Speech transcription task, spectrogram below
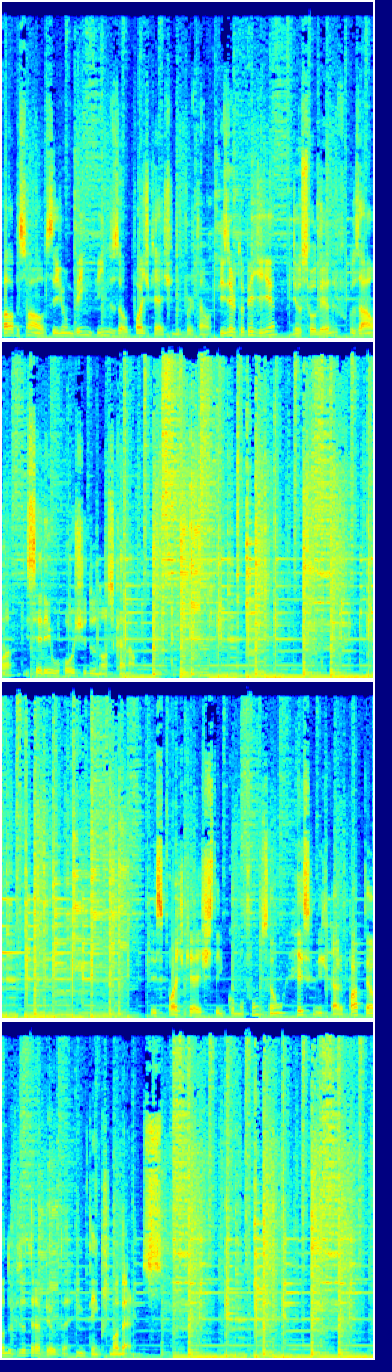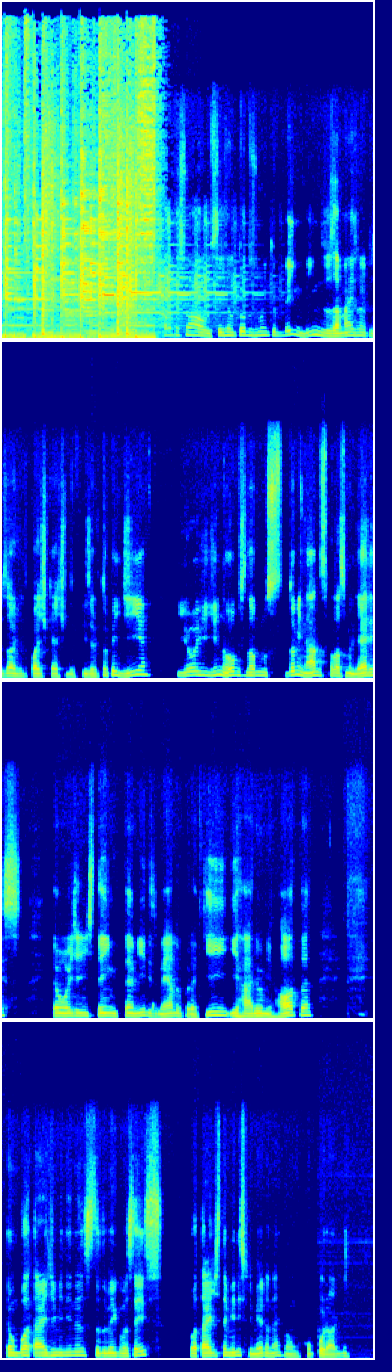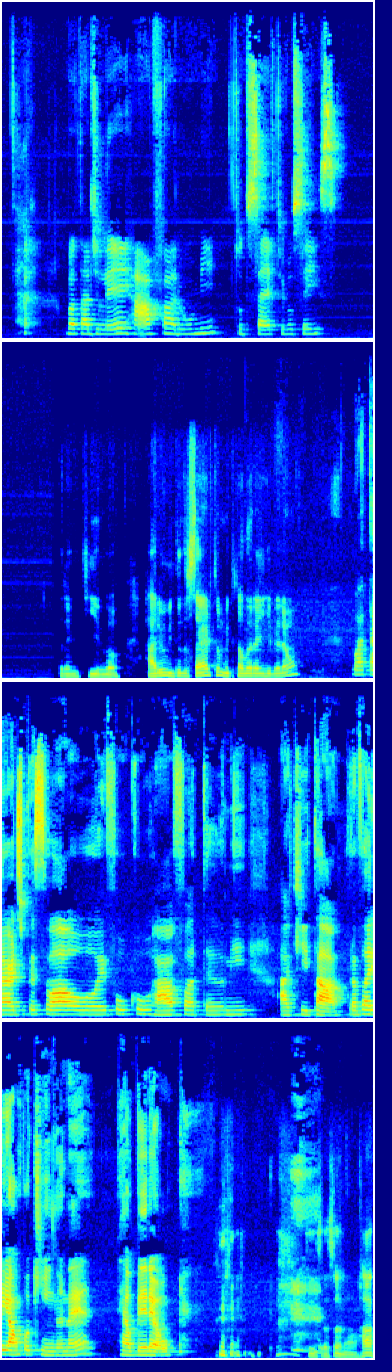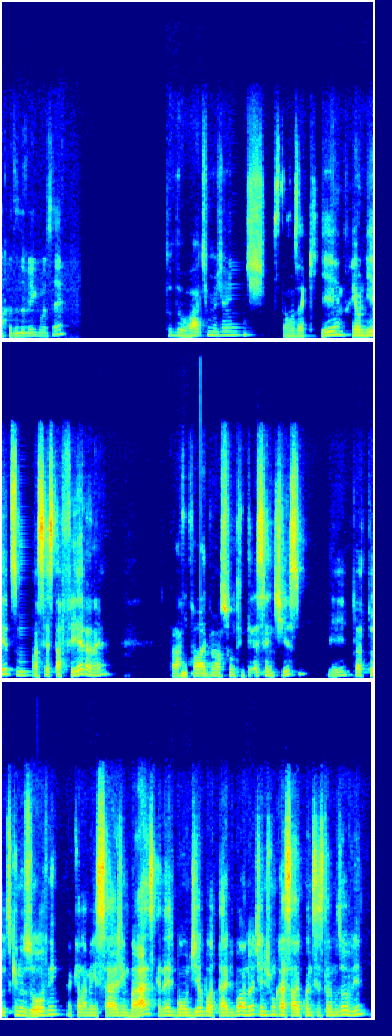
Fala pessoal, sejam bem-vindos ao podcast do portal Fisiortopedia. Eu sou o Leandro Fukuzawa e serei o host do nosso canal. Esse podcast tem como função ressignificar o papel do fisioterapeuta em tempos modernos. Fala pessoal, sejam todos muito bem-vindos a mais um episódio do podcast do Fisiortopedia. E hoje, de novo, estamos dominados pelas mulheres. Então, hoje a gente tem Tamires Melo por aqui e Harumi Rota. Então, boa tarde, meninas. Tudo bem com vocês? Boa tarde, Tamires, primeiro, né? Vamos por ordem. boa tarde, Lê, Rafa, Harumi. Tudo certo e vocês? Tranquilo. Harumi, tudo certo? Muito calor aí em Ribeirão? Boa tarde, pessoal. Oi, Fuku, Rafa, Tami. Aqui tá, para variar um pouquinho, né? É o beirão. Sensacional. Rafa, tudo bem com você? Tudo ótimo, gente. Estamos aqui reunidos uma sexta-feira, né? Para uhum. falar de um assunto interessantíssimo. E para todos que nos ouvem, aquela mensagem básica, né? Bom dia, boa tarde, boa noite. A gente nunca sabe quando vocês estão nos ouvindo.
